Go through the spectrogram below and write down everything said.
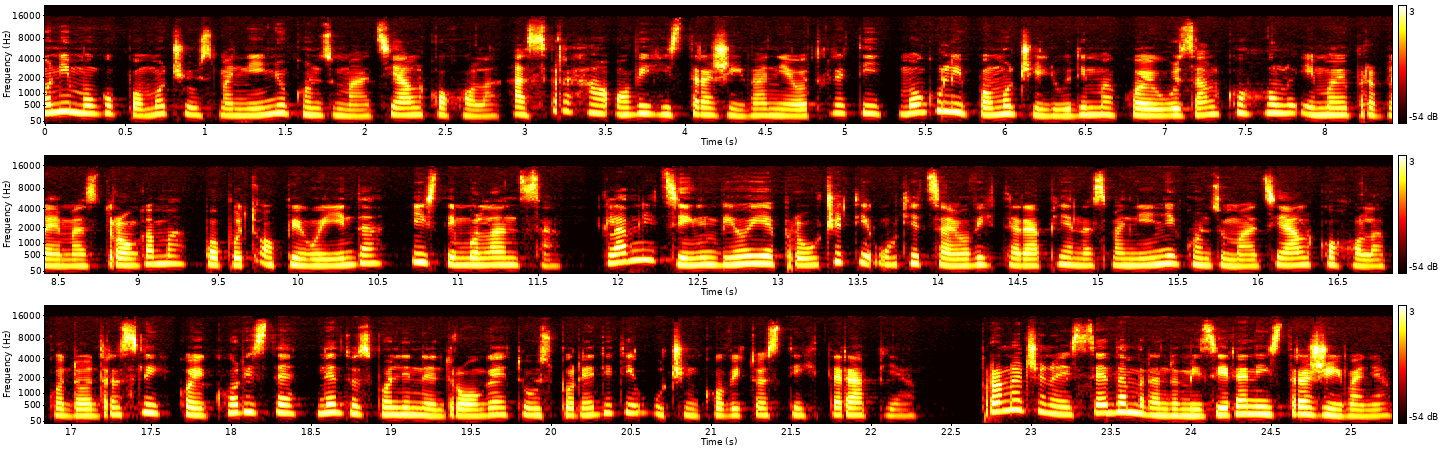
Oni mogu pomoći u smanjenju konzumacije alkohola, a svrha ovih istraživanja je otkriti mogu li pomoći ljudima koji uz alkohol imaju problema s drogama poput opioida i stimulansa. Glavni cilj bio je proučiti utjecaj ovih terapija na smanjenje konzumacije alkohola kod odraslih koji koriste nedozvoljene droge te usporediti učinkovitost tih terapija. Pronađeno je sedam randomiziranih istraživanja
